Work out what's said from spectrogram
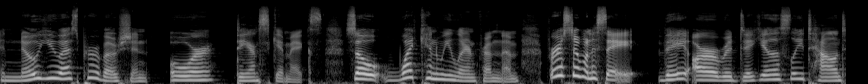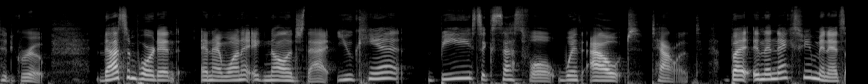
and no US promotion or dance gimmicks. So, what can we learn from them? First, I want to say they are a ridiculously talented group. That's important, and I want to acknowledge that. You can't be successful without talent. But in the next few minutes,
